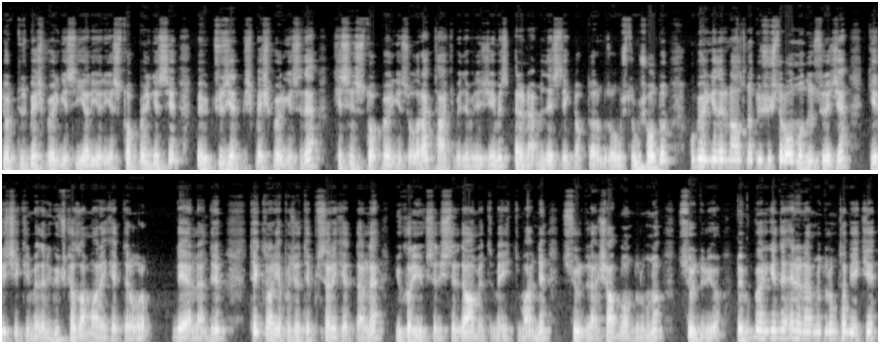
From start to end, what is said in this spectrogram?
405 bölgesi yarı yarıya stop bölgesi ve 375 bölgesi de kesin stop bölgesi olarak takip edebileceğimiz en önemli destek noktalarımızı oluşturmuş oldu. Bu bölgelerin altına düşüşler olmadığı sürece geri çekilmeleri güç kazanma hareketleri olarak değerlendirip tekrar yapacağı tepkisi hareketlerle yukarı yükselişleri devam ettirme ihtimalini sürdüren şablon durumunu sürdürüyor. Ve bu bölgede en önemli durum tabii ki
